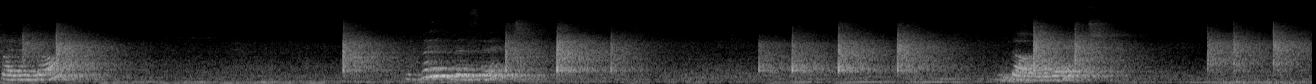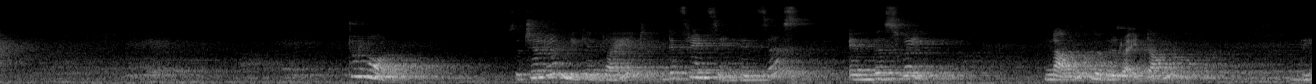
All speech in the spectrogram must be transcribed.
Fareeda will visit the vet tomorrow. So children, we can write different sentences in this way. Now we will write down the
